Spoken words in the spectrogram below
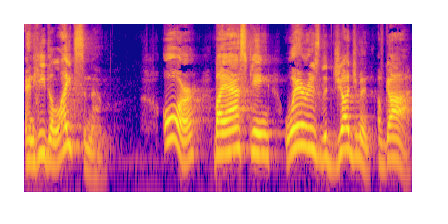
and he delights in them. Or by asking, Where is the judgment of God?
